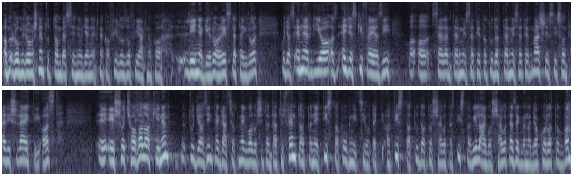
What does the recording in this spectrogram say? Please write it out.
amiről most nem tudtam beszélni, hogy ennek a filozófiáknak a lényegéről, a részleteiről, hogy az energia az egyrészt kifejezi a, a szellem természetét, a tudat természetét, másrészt viszont el is rejti azt, és hogyha valaki nem tudja az integrációt megvalósítani, tehát hogy fenntartani egy tiszta kogníciót, egy, a tiszta tudatosságot, a tiszta világosságot ezekben a gyakorlatokban,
